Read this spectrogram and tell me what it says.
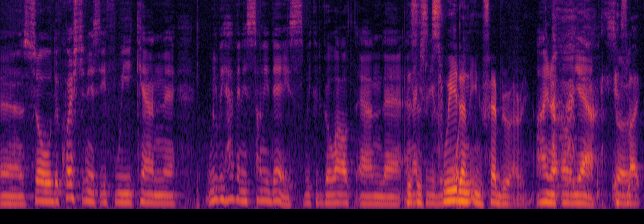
Uh, so the question is if we can. Uh, will we have any sunny days? We could go out and, uh, and This actually is record. Sweden in February. I know. Oh yeah. So, It's like-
